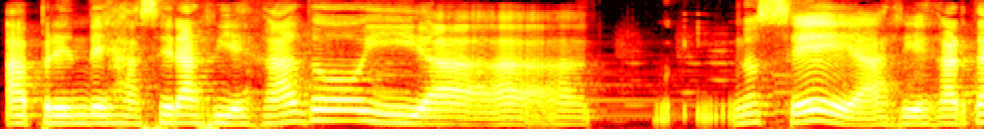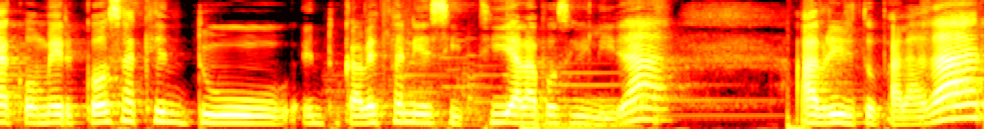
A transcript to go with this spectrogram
aprendes a ser arriesgado y a, no sé, a arriesgarte a comer cosas que en tu, en tu cabeza ni existía la posibilidad abrir tu paladar,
